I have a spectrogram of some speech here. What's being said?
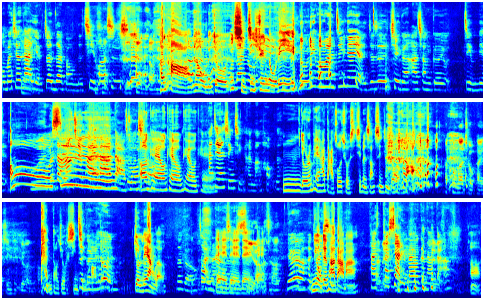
我们现在也正在把我们的计划实现，很好，那我们就一起继续努力。努力，我们今天也就是去跟阿昌哥有见面哦，早上去拍他打桌球。OK OK OK OK。他今天心情还蛮好的。嗯，有人陪他打桌球，基本上心情都很好。他碰到球拍，心情就很好。看到就心情好，就亮了。那个对对对对。有你有跟他打吗？他他下礼拜要跟他打。啊。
